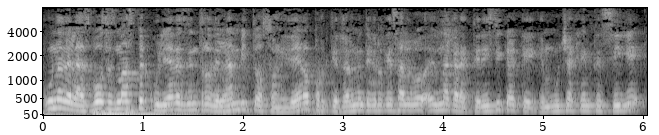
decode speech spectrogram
una de las voces más peculiares dentro del ámbito sonidero, porque realmente creo que es algo, es una característica que, que mucha gente sigue.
